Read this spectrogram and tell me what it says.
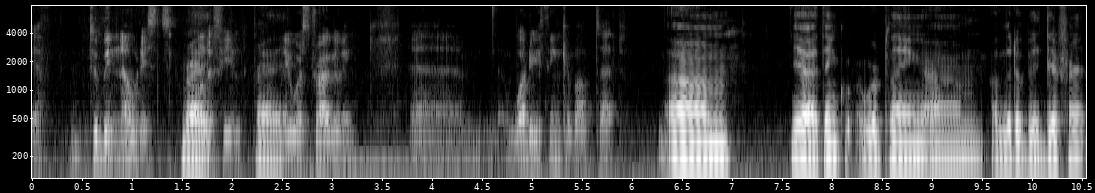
yeah to be noticed on the field. Right. They were struggling. What do you think about that? Um, yeah, I think we're playing um, a little bit different,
